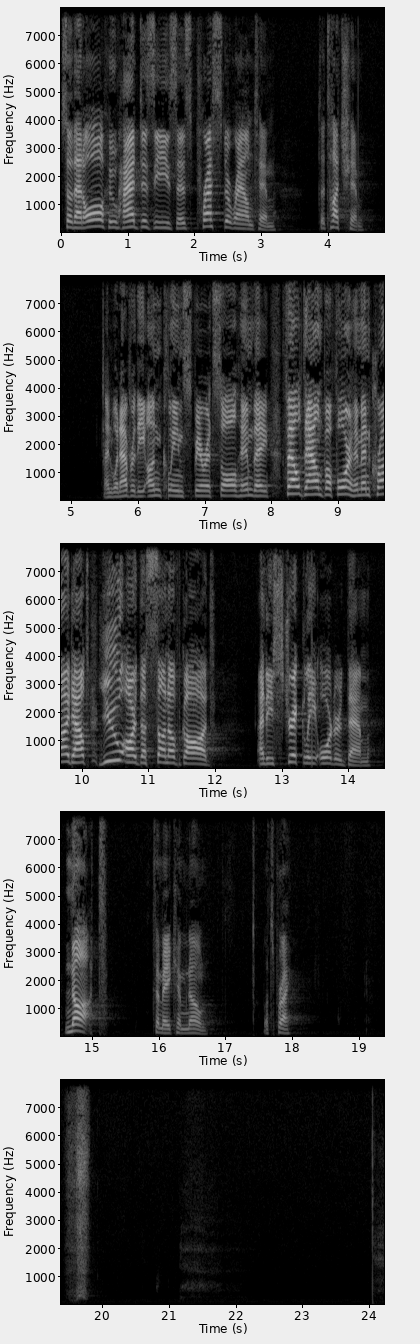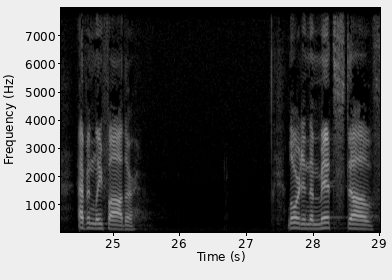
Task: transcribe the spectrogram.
so that all who had diseases pressed around him to touch him. And whenever the unclean spirits saw him, they fell down before him and cried out, You are the Son of God. And he strictly ordered them not to make him known. Let's pray. Heavenly Father, Lord, in the midst of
